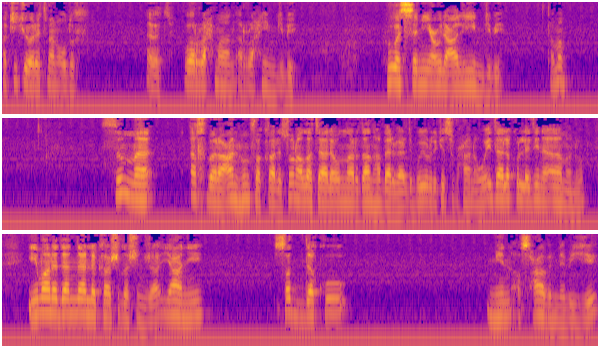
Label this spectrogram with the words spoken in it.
hakiki öğretmen odur. Evet. Rahman Er-Rahim gibi. Huves Semi'ul Alim gibi. Tamam. Thumma akhbara anhum fekale. Sonra Allah Teala onlardan haber verdi. Buyurdu ki Subhanahu ve izâ lekullezine amenu iman edenlerle karşılaşınca yani saddaku min ashabın nebiyyi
